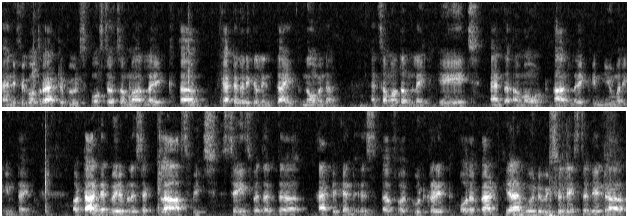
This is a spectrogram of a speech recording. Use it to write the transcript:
And if you go through attributes, most of them are like uh, categorical in type, nominal, and some of them like age and the amount are like in numeric in type. Our target variable is a class which says whether the applicant is of a good credit or a bad. Here I'm going to visualize the data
